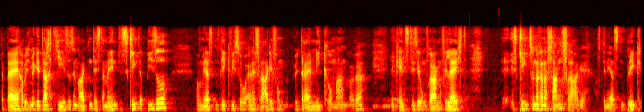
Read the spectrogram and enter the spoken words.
Dabei habe ich mir gedacht, Jesus im Alten Testament, das klingt ein bisschen auf den ersten Blick wie so eine Frage vom Ö3-Mikromann, oder? Ihr kennt diese Umfragen vielleicht. Es klingt so nach einer Fangfrage auf den ersten Blick,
